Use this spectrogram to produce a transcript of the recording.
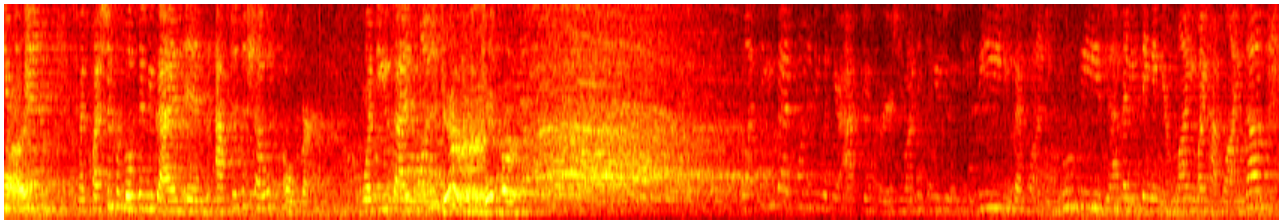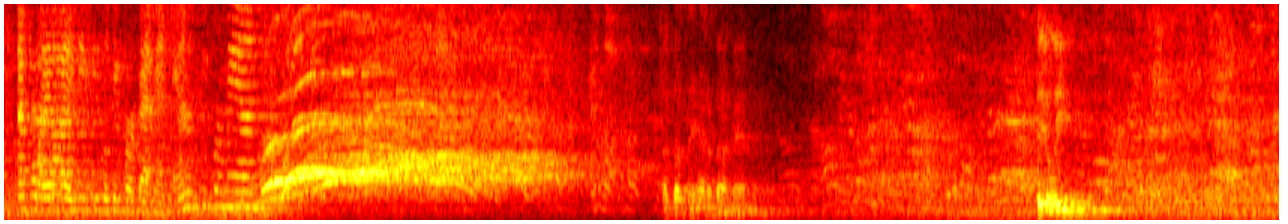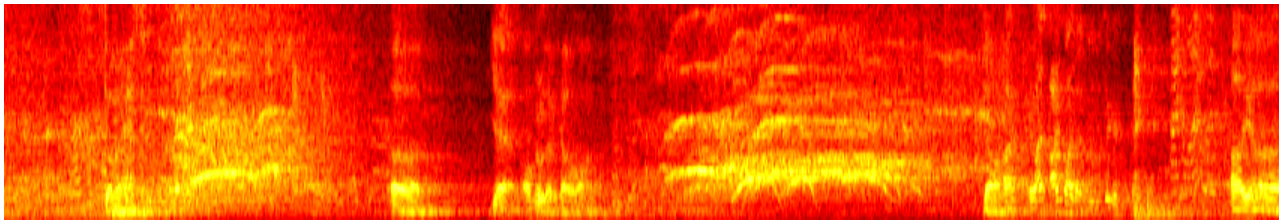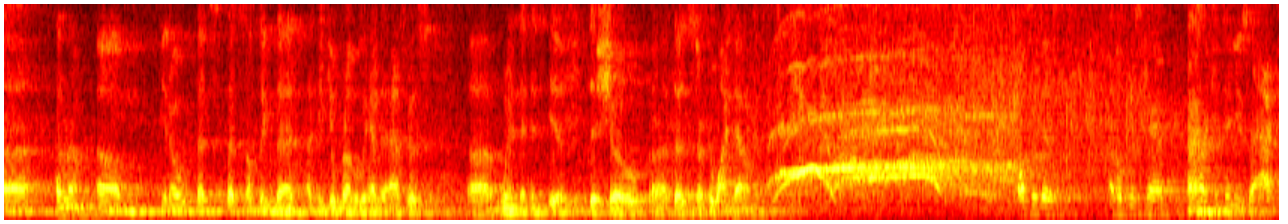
Huge fan. My question for both of you guys is, after the show is over, what do you guys want to do? Get her! Get her! What do you guys want to do with your acting careers? Do you want to continue doing TV? Do you guys want to do movies? Do you have anything in your mind you might have lined up? FYI, DC's looking for a Batman and a Superman. I thought they had a Batman. Oh. Did you leave? Dumbass. Uh, yeah, I'll throw that cowl on. No, I, I, I'd buy that movie ticket. I know I would. I, uh, I don't know. Um, you know, that's that's something that I think you'll probably have to ask us uh, when and if this show uh, does start to wind down. Also this, I hope this cat continues to act,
